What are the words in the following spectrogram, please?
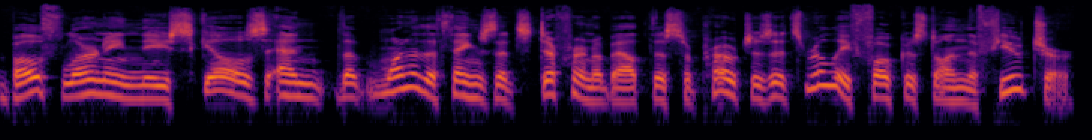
both learning these skills. And the, one of the things that's different about this approach is it's really focused on the future.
